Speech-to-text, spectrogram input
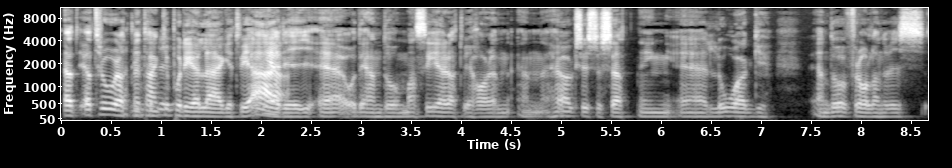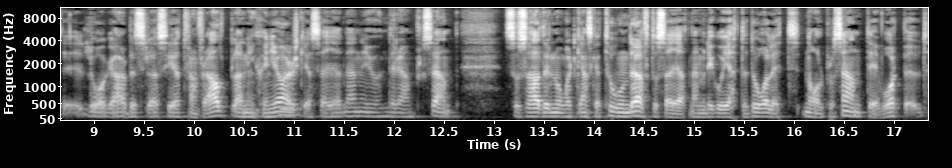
Jag, jag tror att, det med tanke blir- på det läget vi är Ja. i eh, och det ändå man ser att vi har en, en hög sysselsättning, eh, låg, ändå förhållandevis eh, låg arbetslöshet, framförallt bland ingenjörer Mm. ska jag säga, den är ju under 1 procent. så, så hade det nog varit ganska tondövt att säga att nej men det går jättedåligt, 0% är vårt bud.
